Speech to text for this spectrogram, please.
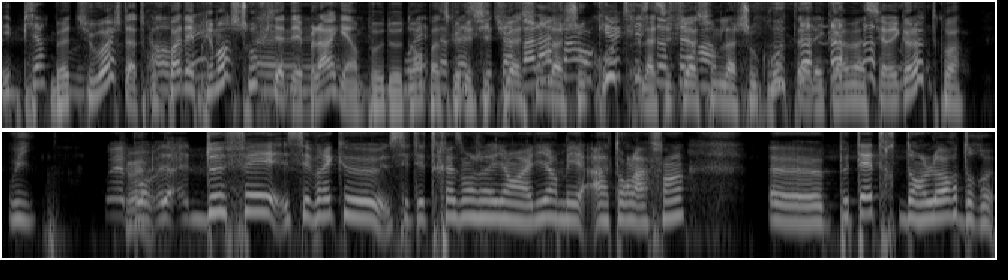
Et bien Bah, cool. tu vois, je la trouve En pas vrai, déprimante. Je trouve qu'il y a des euh, blagues un peu dedans ouais, parce bah, que les parce que t'as situations pas de la la fin, ok, choucroute, la Christopher. situation de la choucroute, elle est quand même assez rigolote, quoi. Ouais, bon, de fait, c'est vrai que c'était très enjaillant à lire, mais attends la fin. Euh, Peut-être dans l'ordre,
